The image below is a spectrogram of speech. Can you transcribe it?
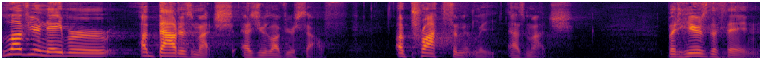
love your neighbor about as much as you love yourself, approximately as much. But here's the thing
